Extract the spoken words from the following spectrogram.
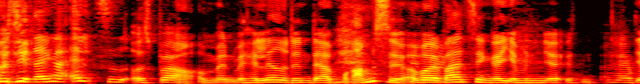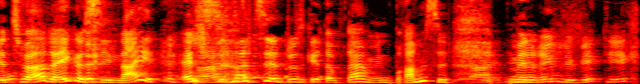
og de ringer altid og spørger, om man vil have lavet den der bremse, og hvor jeg bare tænker, jamen, jeg, jeg tør da ikke at sige nej, altså, til at du skal reparere min bremse. Nej, det Men, er rimelig vigtigt, ikke?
